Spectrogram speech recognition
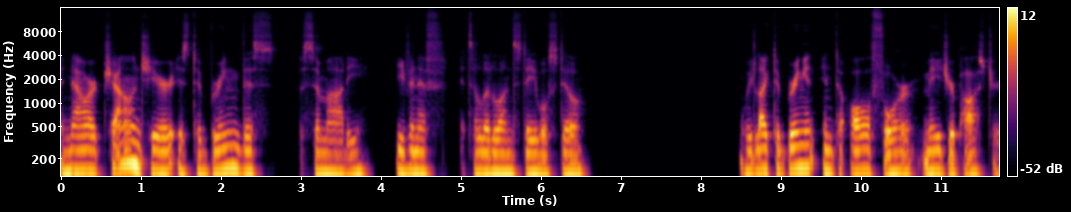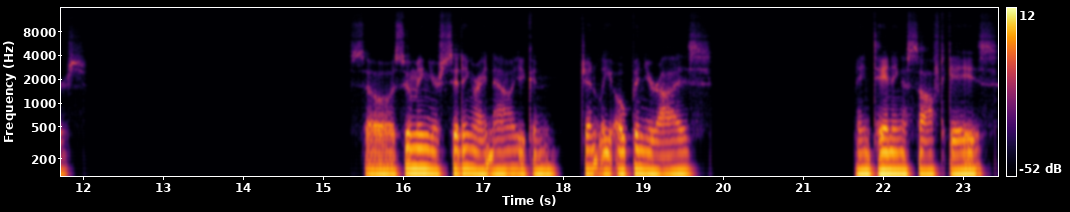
And now our challenge here is to bring this samadhi, even if it's a little unstable still. We'd like to bring it into all four major postures. So, assuming you're sitting right now, you can gently open your eyes, maintaining a soft gaze,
